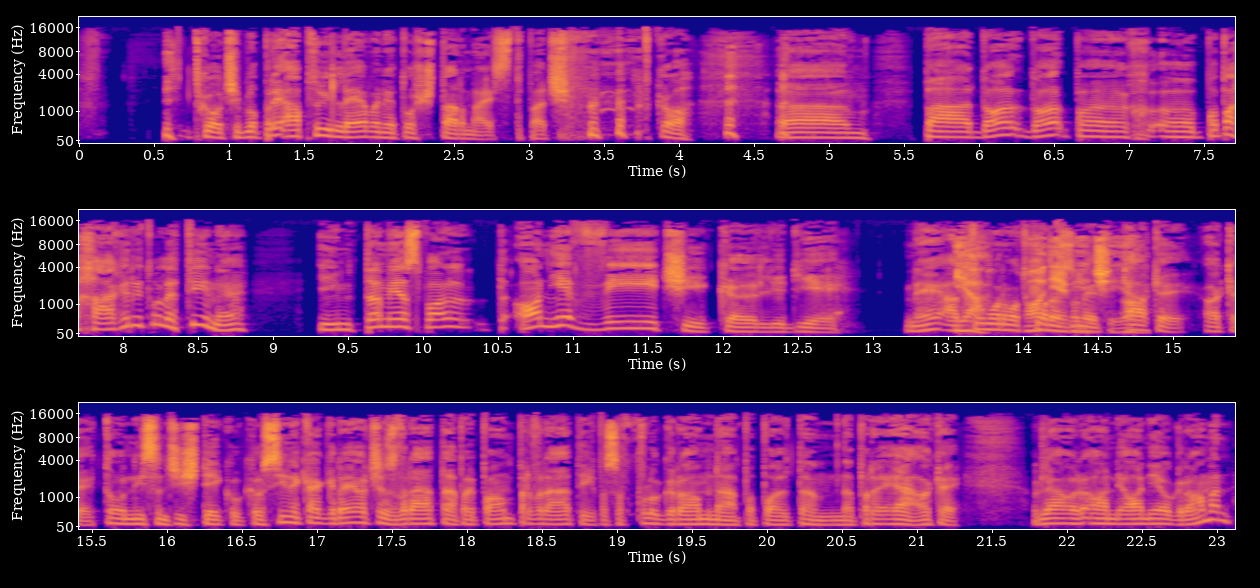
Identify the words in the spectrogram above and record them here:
tako, če je bilo prej absolutno leven, je to 14. Pač. um, pa, do, do, pa, uh, pa, pa Hagrid to leti ne? in tam je spol, on je večji kot ljudje. Ne, ja, to moramo tako razumeti. Ja. Okay, okay, to nisem čištekel, ker vsi nekako grejo čez vrata, pa je pa on pri vratih, pa so fulogromna, pa pol tam naprej. Ja, okay. on, on je ogromen.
